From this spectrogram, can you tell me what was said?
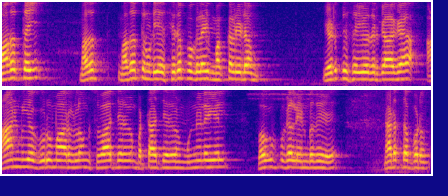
மதத்தை மத மதத்தினுடைய சிறப்புகளை மக்களிடம் எடுத்து செய்வதற்காக ஆன்மீக குருமார்களும் சிவாச்சாரியர்களும் பட்டாச்சாரியர்களும் முன்னிலையில் வகுப்புகள் என்பது நடத்தப்படும்.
